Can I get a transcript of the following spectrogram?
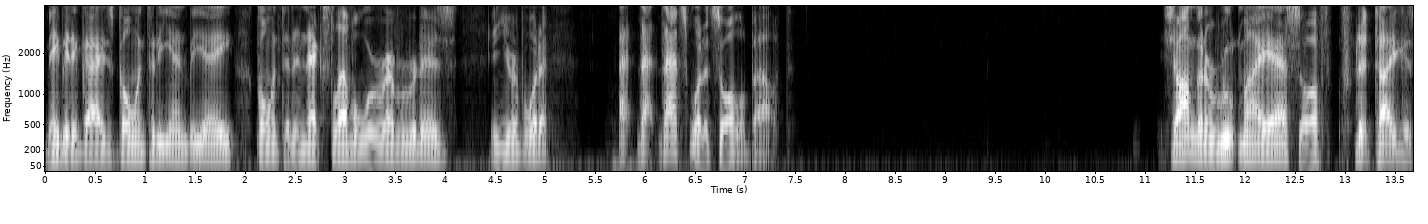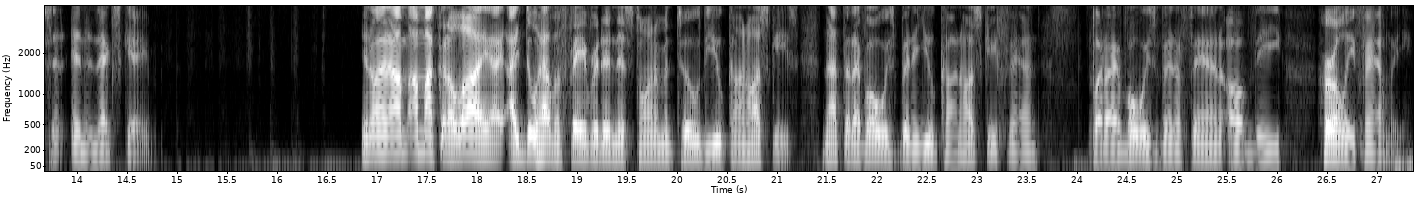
maybe the guys going to the NBA, going to the next level, wherever it is in Europe, whatever. That, that's what it's all about. So I'm going to root my ass off for the Tigers in, in the next game. You know, I'm, I'm not going to lie. I, I, do have a favorite in this tournament, too the UConn Huskies. Not that I've always been a UConn Husky fan, but I've always been a fan of the Hurley family.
